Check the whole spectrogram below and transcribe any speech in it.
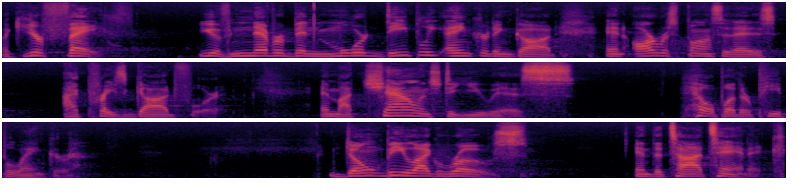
Like your faith, you have never been more deeply anchored in God. And our response to that is, I praise God for it. And my challenge to you is help other people anchor. Don't be like Rose in the Titanic.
